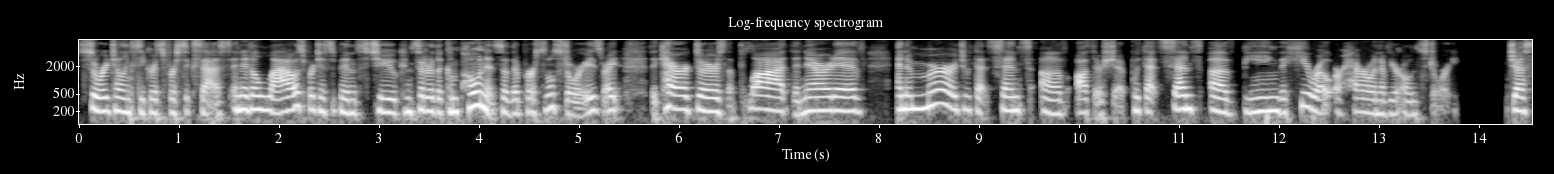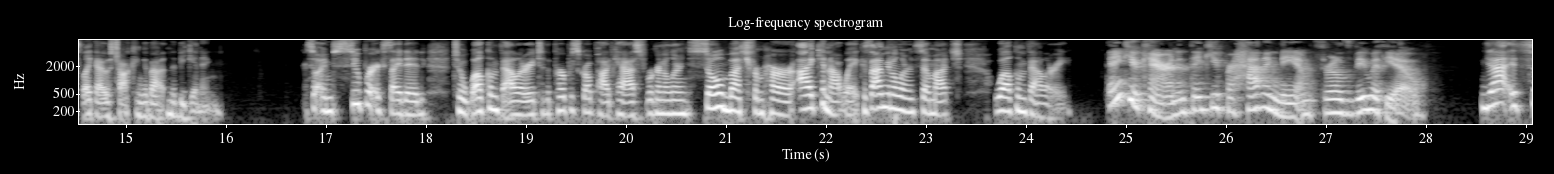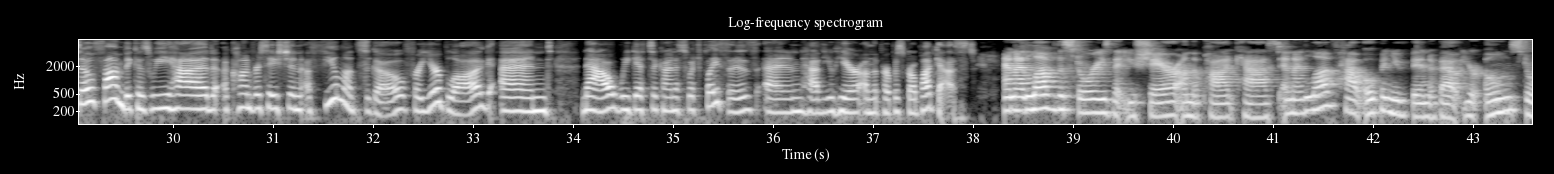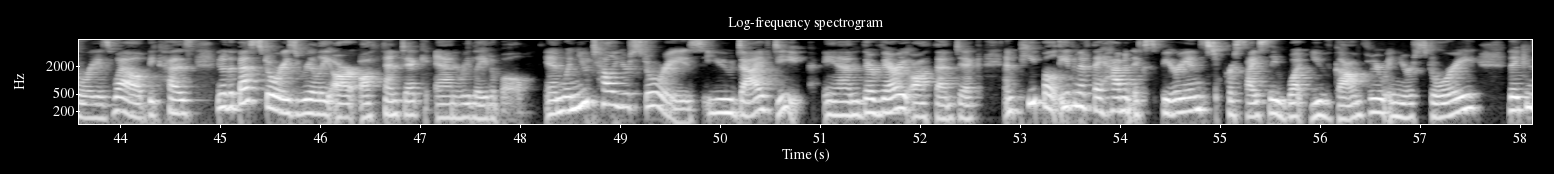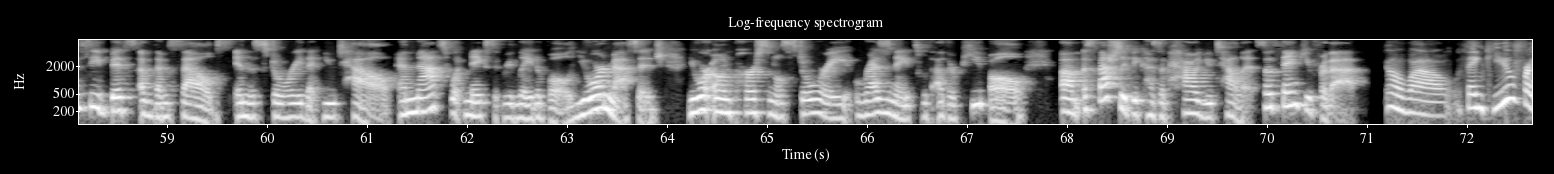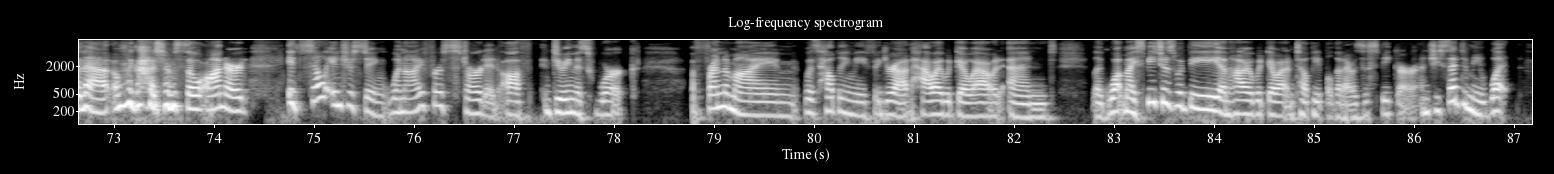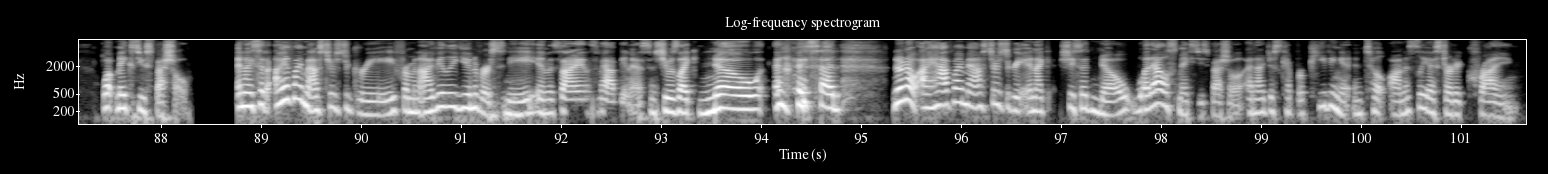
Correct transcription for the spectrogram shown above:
Storytelling Secrets for Success. And it allows participants to consider the components of their personal stories, right? The characters, the plot, the narrative, and emerge with that sense of authorship, with that sense of being the hero or heroine of your own story, just like I was talking about in the beginning. So I'm super excited to welcome Valerie to the Purpose Girl podcast. We're going to learn so much from her. I cannot wait because I'm going to learn so much. Welcome, Valerie. Thank you, Karen, and thank you for having me. I'm thrilled to be with you. Yeah, it's so fun because we had a conversation a few months ago for your blog, and now we get to kind of switch places and have you here on the Purpose Girl podcast. And I love the stories that you share on the podcast. And I love how open you've been about your own story as well, because, you know, the best stories really are authentic and relatable. And when you tell your stories, you dive deep and they're very authentic. And people, even if they haven't experienced precisely what you've gone through in your story, they can see bits of themselves in the story that you tell. And that's what makes it relatable. Your message, your own personal story resonates with other people, um, especially because of how you tell it. So thank you for that. Oh, wow. Thank you for that. Oh my gosh, I'm so honored. It's so interesting. When I first started off doing this work, a friend of mine was helping me figure out how I would go out and like what my speeches would be and how I would go out and tell people that I was a speaker. And she said to me, "What what makes you special?" And I said, "I have my master's degree from an Ivy League university mm-hmm. in the science of happiness." And she was like, "No." And I said, "No, no, I have my master's degree." And I she said, "No, what else makes you special?" And I just kept repeating it until honestly I started crying.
